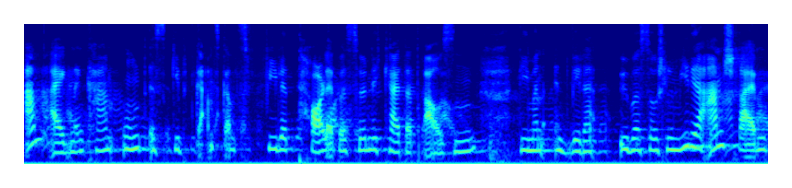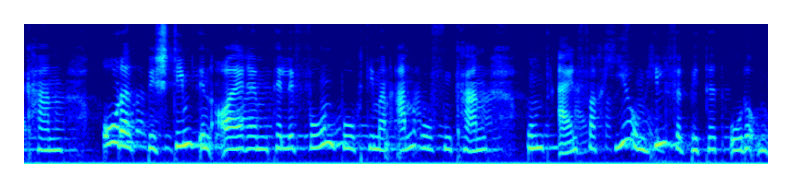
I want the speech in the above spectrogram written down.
aneignen kann. Und es gibt ganz, ganz viele tolle Persönlichkeiten da draußen, die man entweder über Social Media anschreiben kann oder bestimmt in eurem Telefonbuch, die man anrufen kann und einfach hier um Hilfe bittet oder um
